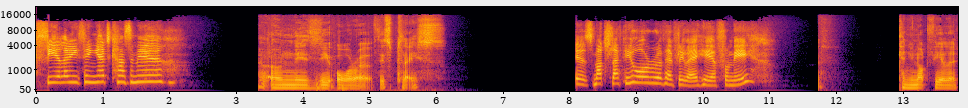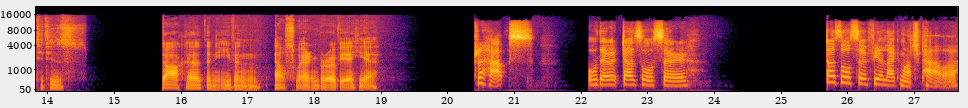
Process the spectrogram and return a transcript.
feel anything yet, Kasimir? Only the aura of this place. Is much like the aura of everywhere here for me. Can you not feel it? It is darker than even elsewhere in Barovia here. Perhaps. Although it does also does also feel like much power.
